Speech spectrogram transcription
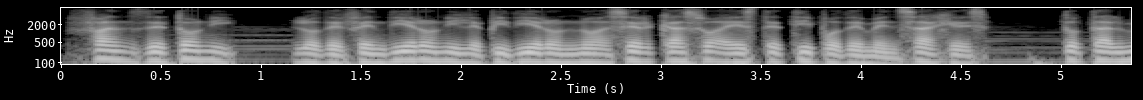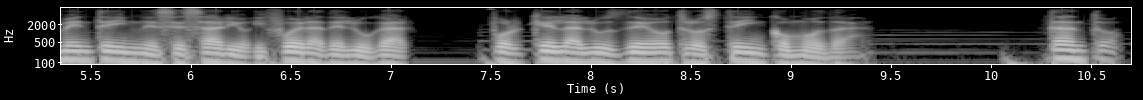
Fans de Tony, lo defendieron y le pidieron no hacer caso a este tipo de mensajes, totalmente innecesario y fuera de lugar, porque la luz de otros te incomoda. Tanto,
